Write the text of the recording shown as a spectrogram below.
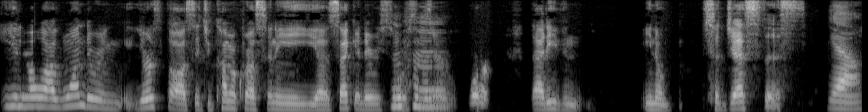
you know, I'm wondering your thoughts. Did you come across any uh, secondary sources mm-hmm. or work that even, you know, suggests this? Yeah.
